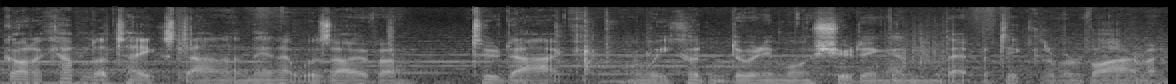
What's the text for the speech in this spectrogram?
Got a couple of takes done, and then it was over. Too dark, and we couldn't do any more shooting in that particular environment.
